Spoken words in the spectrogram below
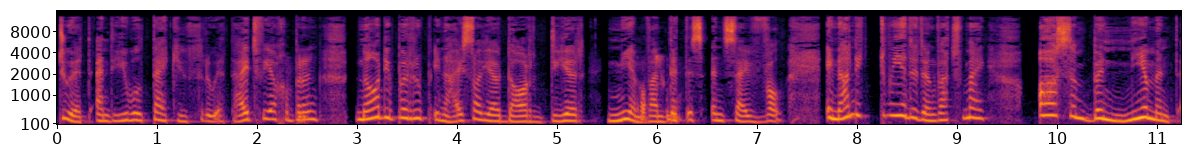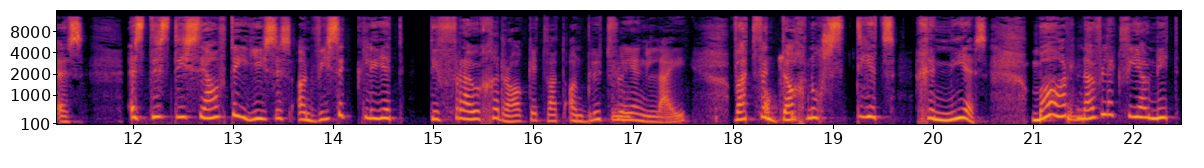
to it and he will take you through it. Hy het vir jou gebring na die beroep en hy sal jou daardeur neem want dit is in sy wil. En dan die tweede ding wat vir my asembenemend is, is dis dieselfde Jesus aan wie se kleed die vrou geraak het wat aan bloedvloeiing ly, wat vandag nog steeds genees. Maar nou wil ek vir jou net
